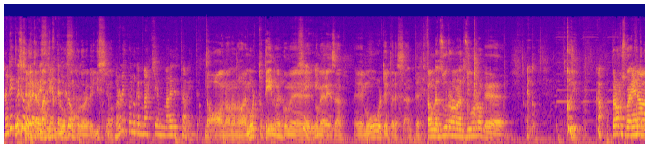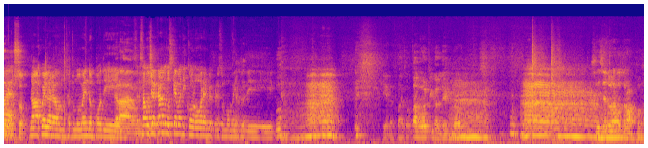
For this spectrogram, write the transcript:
anche questo le potrebbe essere Blue, che è un colore bellissimo. Ma non è quello che macchia maledettamente. No, no, no, no, è molto tenue come, Sì? come resa. È molto interessante. Ti fa un azzurro non azzurro che. Ecco. Così. Ah. Però questo qua è Eh, no, eh, rosso. no, quello era un, stato un momento un po' di. Era Stavo cercando lo schema di colore e mi è preso un momento Eh, di. Coppa Volpi con del Sei esagerato troppo.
